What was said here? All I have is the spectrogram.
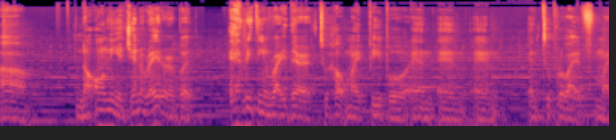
Um, not only a generator, but everything right there to help my people and and and and to provide for my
